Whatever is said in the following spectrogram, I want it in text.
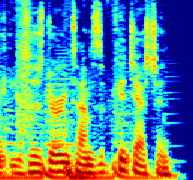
internet users during times of congestion.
